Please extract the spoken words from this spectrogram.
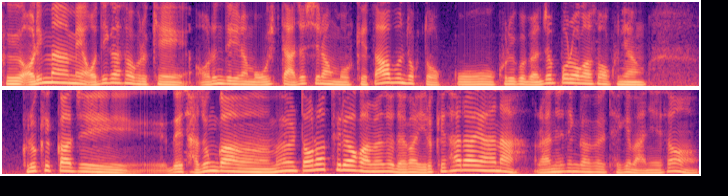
그 어린 마음에 어디 가서 그렇게 어른들이랑 뭐 50대 아저씨랑 뭐 이렇게 싸워본 적도 없고 그리고 면접 보러 가서 그냥 그렇게까지 내 자존감을 떨어뜨려 가면서 내가 이렇게 살아야 하나 라는 생각을 되게 많이 해서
